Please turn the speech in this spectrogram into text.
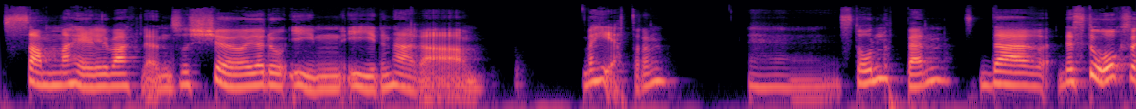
samma helg verkligen, så kör jag då in i den här, äh, vad heter den? Eh, stolpen. Där det står också,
